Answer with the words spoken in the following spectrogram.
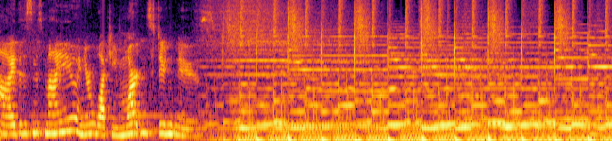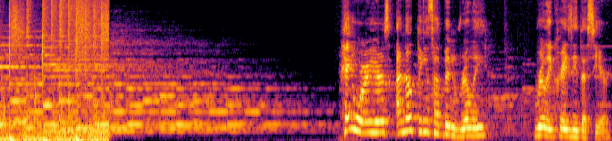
Hi, this is Miss Mayu and you're watching Martin Student News. Hey Warriors, I know things have been really, really crazy this year,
